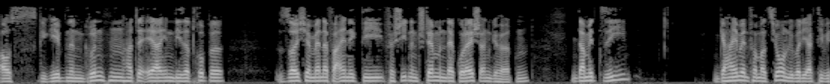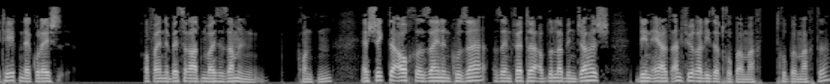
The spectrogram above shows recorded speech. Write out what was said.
aus gegebenen Gründen hatte er in dieser Truppe solche Männer vereinigt, die verschiedenen Stämmen der Quraysh angehörten, damit sie geheime Informationen über die Aktivitäten der Quraysh auf eine bessere Art und Weise sammeln konnten. Er schickte auch seinen Cousin, seinen Vetter Abdullah bin Jahash, den er als Anführer dieser Truppe, macht, Truppe machte.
